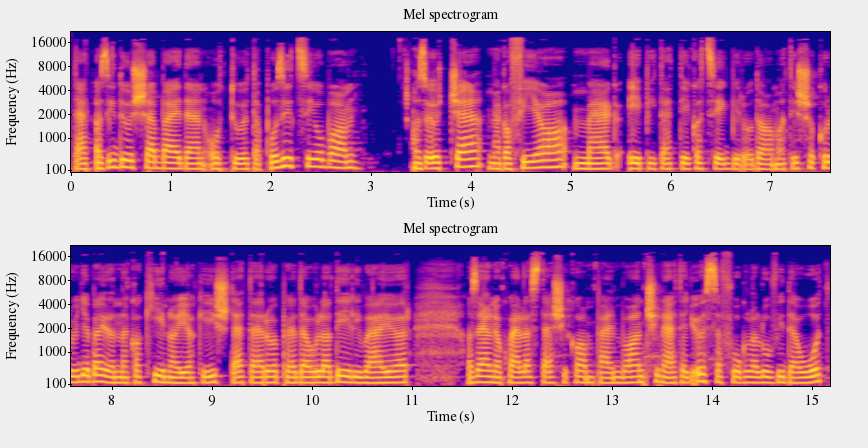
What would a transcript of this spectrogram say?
Tehát az idősebb Biden ott ült a pozícióban, az öccse, meg a fia, meg építették a cégbirodalmat, és akkor ugye bejönnek a kínaiak is, tehát erről például a Daily Wire az elnökválasztási kampányban csinált egy összefoglaló videót,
